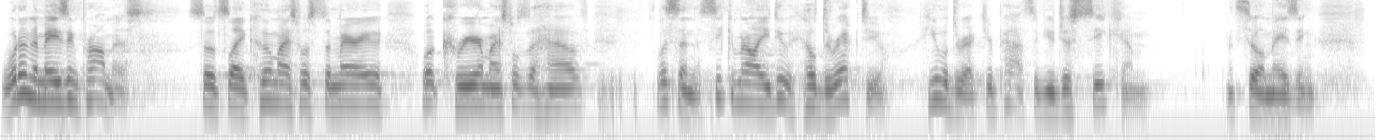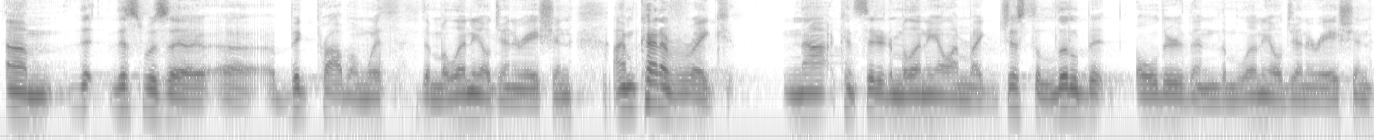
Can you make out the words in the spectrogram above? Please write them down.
What an amazing promise. So it's like, who am I supposed to marry? What career am I supposed to have? Listen, seek him in all you do. He'll direct you. He will direct your paths if you just seek him. It's so amazing. Um, th- this was a, a, a, big problem with the millennial generation. I'm kind of like not considered a millennial. I'm like just a little bit older than the millennial generation,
